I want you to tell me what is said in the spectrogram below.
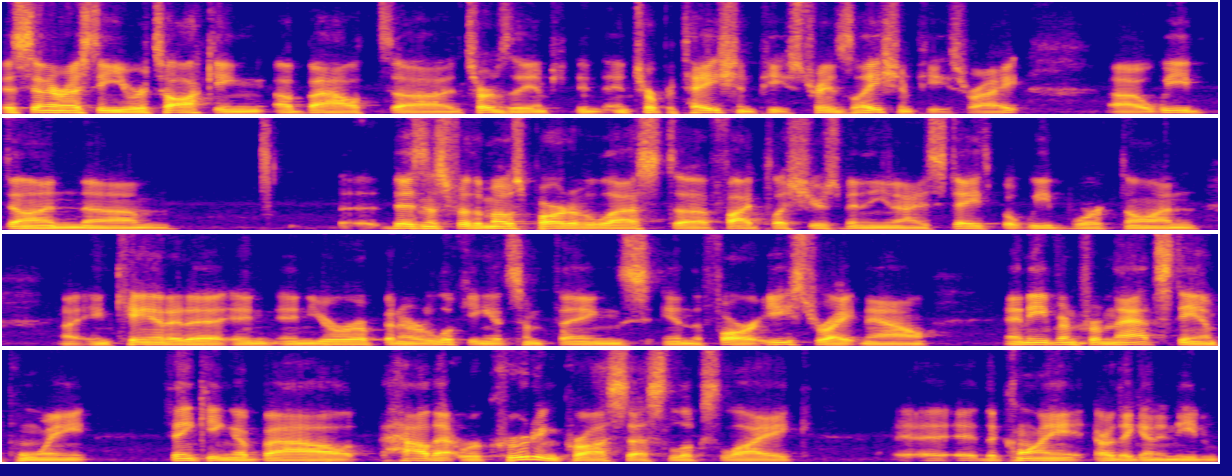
It's interesting you were talking about uh, in terms of the in- interpretation piece, translation piece, right? Uh, we've done um, business for the most part of the last uh, five plus years been in the United States, but we've worked on uh, in Canada and in Europe and are looking at some things in the Far East right now and even from that standpoint, thinking about how that recruiting process looks like, the client are they going to need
